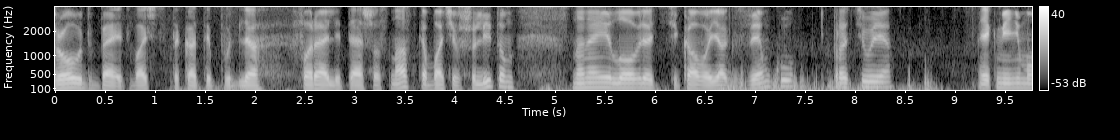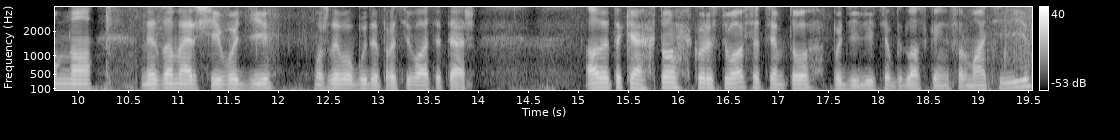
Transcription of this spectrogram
Bait, бачите, така типу для форелі теж оснастка. Бачив, що літом на неї ловлять. Цікаво, як взимку працює, як мінімум на незамершій воді. Можливо, буде працювати теж. Але таке, хто користувався цим, то поділіться, будь ласка, інформацією.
